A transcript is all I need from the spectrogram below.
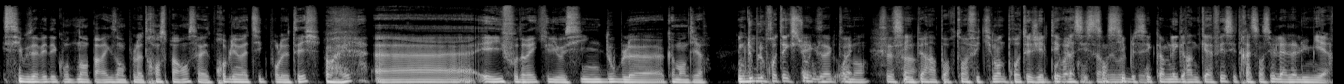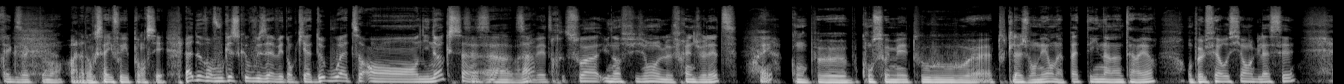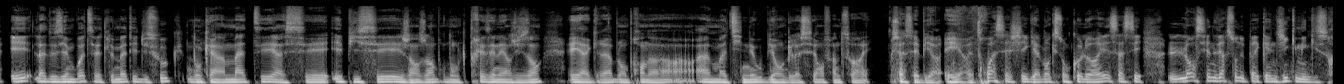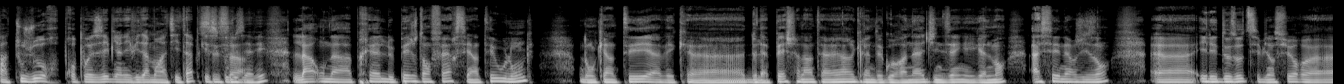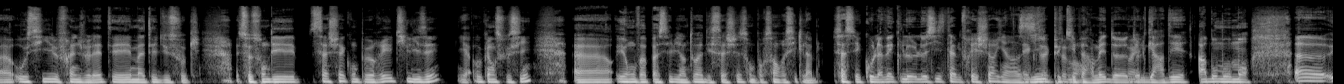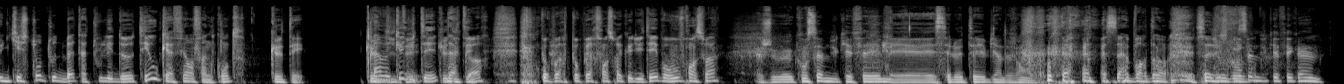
si vous avez des contenants, par exemple, transparents, ça va être problématique pour le thé. Ouais. Euh, et il faudrait qu'il y ait aussi une double, comment dire, Une double protection. Exactement, c'est C'est ça. hyper important effectivement de protéger le thé. Voilà, c'est sensible, c'est comme les grains de café, c'est très sensible à la lumière. Exactement. Voilà, donc ça il faut y penser. Là devant vous, qu'est-ce que vous avez? Donc il y a deux boîtes en inox. C'est ça. euh, Ça voilà. va être soit une infusion, le French Violet, Ouais. qu'on peut consommer tout, euh, toute la journée. On n'a pas de théine à l'intérieur. On peut le faire aussi en glacé. Et la deuxième boîte, ça va être le maté du souk. Donc un maté assez épicé et gingembre, donc très énergisant et agréable à en prendre à, à matinée ou bien en glacé en fin de soirée. Ça c'est bien. Et euh, trois sachets également qui sont colorés. Ça c'est l'ancienne version du packaging, mais qui sera toujours proposée bien évidemment à Titap. Qu'est-ce que ça. vous avez? Là, on a après le pêche d'enfer, c'est un thé oolong, donc un thé avec euh, de la pêche à l'intérieur, graines de guarana, ginseng également, assez énergisant. Euh, et les deux autres, c'est bien sûr euh, aussi le French Violet et maté du souk. Ce sont des sachets qu'on peut réutiliser, il y a aucun souci. Euh, et on va passer bientôt à des sachets 100% recyclables. Ça c'est cool. Avec le, le système fraîcheur, il y a un zip qui permet de, le garder un bon moment. Euh, une question toute bête à tous les deux. Thé ou café en fin de compte? Que thé. Ah, ouais, que du thé, que du thé. d'accord. pour, pour Père François, que du thé. Pour vous, François Je consomme du café, mais c'est le thé bien devant. C'est important. Ça, je consomme du café quand même.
